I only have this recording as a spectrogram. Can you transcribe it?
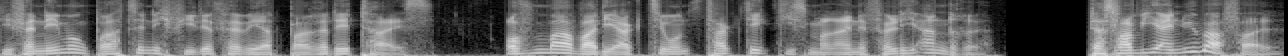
Die Vernehmung brachte nicht viele verwertbare Details. Offenbar war die Aktionstaktik diesmal eine völlig andere. Das war wie ein Überfall.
